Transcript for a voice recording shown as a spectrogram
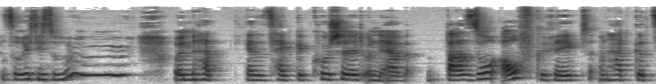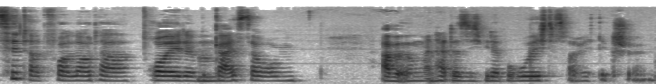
so richtig so und hat die ganze Zeit gekuschelt und er war so aufgeregt und hat gezittert vor lauter Freude, Mhm. Begeisterung. Aber irgendwann hat er sich wieder beruhigt, das war richtig schön.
